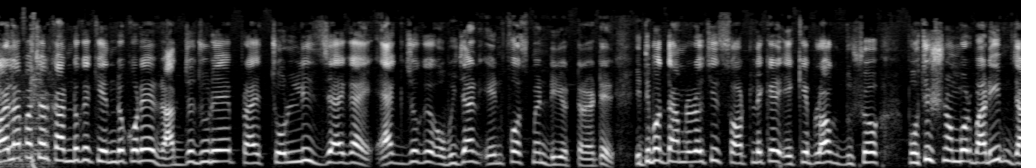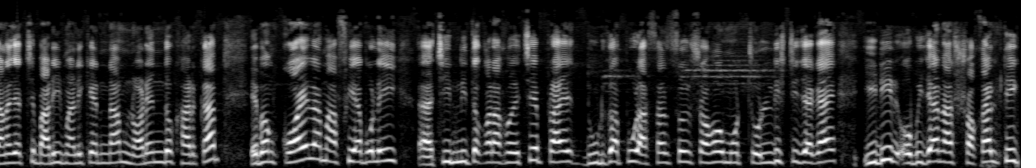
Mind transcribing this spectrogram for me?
কয়লা পাচার কাণ্ডকে কেন্দ্র করে রাজ্য জুড়ে প্রায় চল্লিশ জায়গায় একযোগে অভিযান এনফোর্সমেন্ট ডিরেক্টরেটের ইতিমধ্যে আমরা রয়েছি সল্টলেকের একে ব্লক দুশো পঁচিশ নম্বর বাড়ি। জানা যাচ্ছে বাড়ির মালিকের নাম নরেন্দ্র খারকা এবং কয়লা মাফিয়া বলেই চিহ্নিত করা হয়েছে। প্রায় দুর্গাপুর আসানসোল সহ মোট চল্লিশটি জায়গায় ইডির অভিযান আর সকাল ঠিক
